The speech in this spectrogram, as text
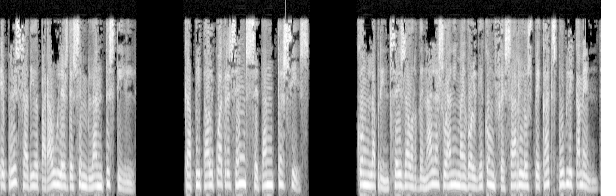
e pressa a dir paraules de semblant estil. Capítol 476 Com la princesa ordenà la sua ànima e volgué confessar los pecats públicament.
